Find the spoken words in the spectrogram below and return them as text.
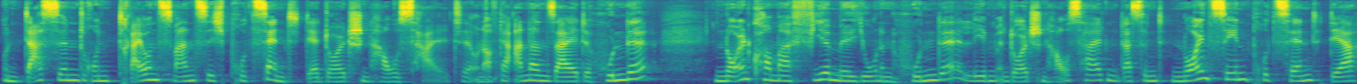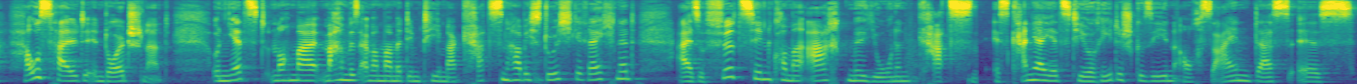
und das sind rund 23 Prozent der deutschen Haushalte. Und auf der anderen Seite Hunde. 9,4 Millionen Hunde leben in deutschen Haushalten. Das sind 19 Prozent der Haushalte in Deutschland. Und jetzt nochmal, machen wir es einfach mal mit dem Thema Katzen, habe ich es durchgerechnet. Also 14,8 Millionen Katzen. Es kann ja jetzt theoretisch gesehen auch sein, dass es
